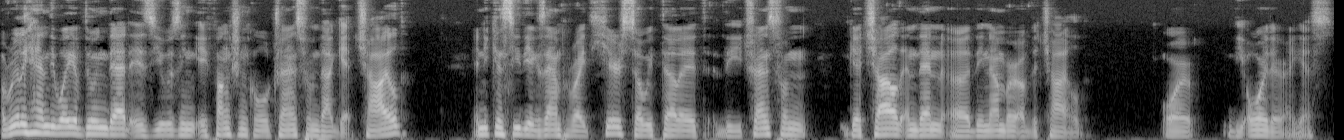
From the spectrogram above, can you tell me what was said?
A really handy way of doing that is using a function called transform.getChild. And you can see the example right here. So we tell it the transform get child and then uh, the number of the child. Or the order, I guess.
